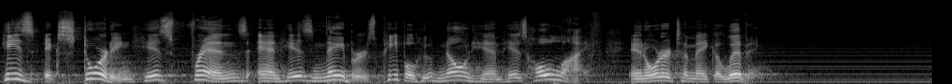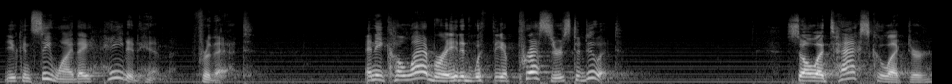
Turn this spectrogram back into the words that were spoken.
He's extorting his friends and his neighbors, people who've known him his whole life, in order to make a living. You can see why they hated him for that. And he collaborated with the oppressors to do it. So, a tax collector,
